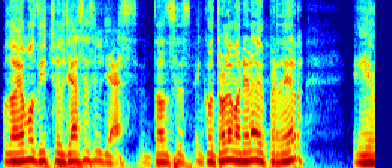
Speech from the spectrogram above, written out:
pues lo habíamos dicho, el Jazz es el Jazz, entonces encontró la manera de perder. Eh,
